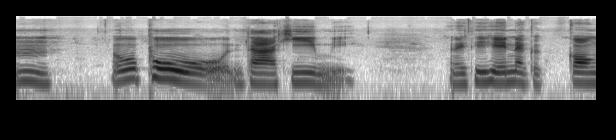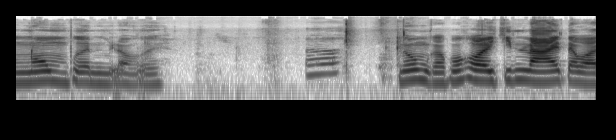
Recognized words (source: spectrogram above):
อืม โอ้พูนทาครีมอีก นนี้ที่เห็นน่ะก็กล่องนมเพิ่นพี่น้องเอ้ยเออนมก็บ่ค่อยกินหลายแต่ว่า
